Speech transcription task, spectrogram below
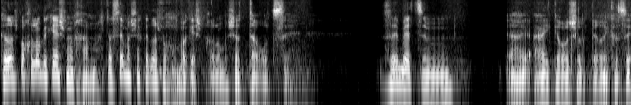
הקדוש ברוך הוא לא ביקש ממך, תעשה מה שהקדוש ברוך הוא מבקש ממך, לא מה שאתה רוצה. זה בעצם העיקרון של הפרק הזה.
